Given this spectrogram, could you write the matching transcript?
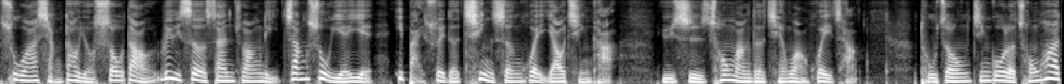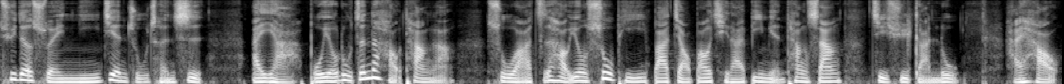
树蛙想到有收到绿色山庄里樟树爷爷一百岁的庆生会邀请卡，于是匆忙地前往会场。途中经过了从化区的水泥建筑城市。哎呀，柏油路真的好烫啊！树蛙只好用树皮把脚包起来，避免烫伤，继续赶路。还好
